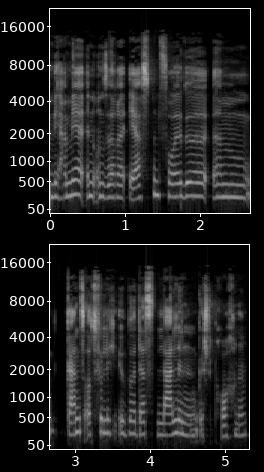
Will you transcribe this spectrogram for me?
Wir haben ja in unserer ersten Folge ähm, ganz ausführlich über das Lallen gesprochen.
